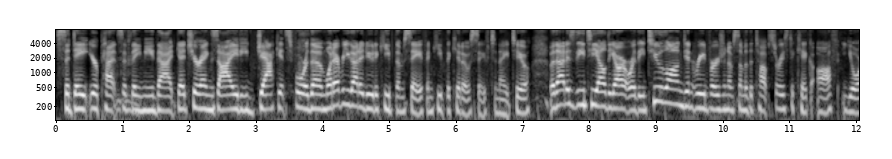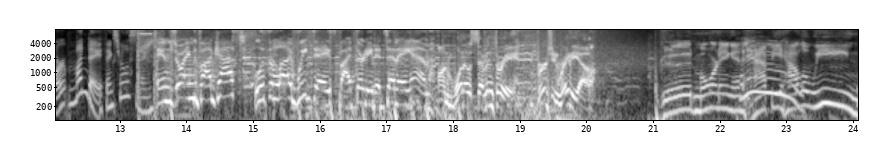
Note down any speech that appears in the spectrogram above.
sedate your pets if they mm-hmm. need that. Get your anxiety jackets for them. Whatever you got to do to keep them safe and keep the kiddos safe tonight too. But that is the TLDR or the too long didn't read version of some of the top stories to kick off your Monday. Thanks for listening. Enjoying the podcast? Listen live weekdays 5:30 to 10 a.m. On 1073 Virgin Radio. Good morning and happy Halloween.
